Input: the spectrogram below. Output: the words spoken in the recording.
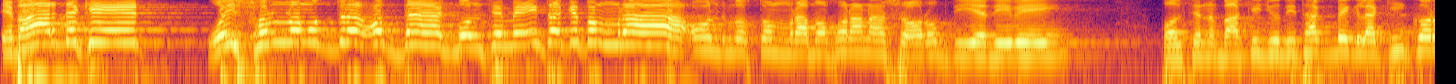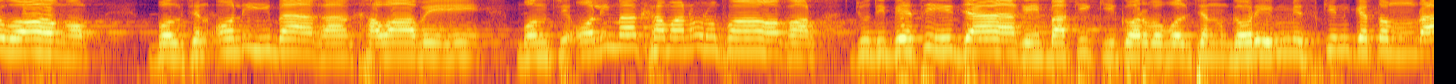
এবার দেখি, ওই স্বর্ণ মুদ্রা অর্ধেক বলছে, মেয়েটাকে তোমরা তোমরা মকরানা স্বরূপ দিয়ে দিবে। বলছেন, বাকি যদি থাকবে গেলা কি করব? বলছেন, অলিমা খাওয়াবে। বলছে, অলিমা খাওয়ানোর পর যদি বেঁচে যায়, বাকি কি করব? বলছেন, গরিব মিসকিনকে তোমরা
